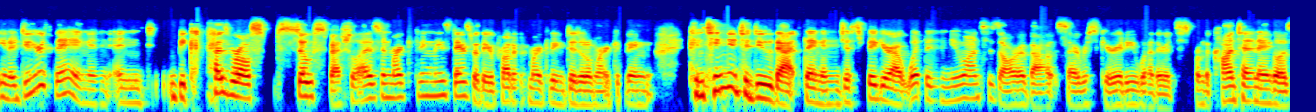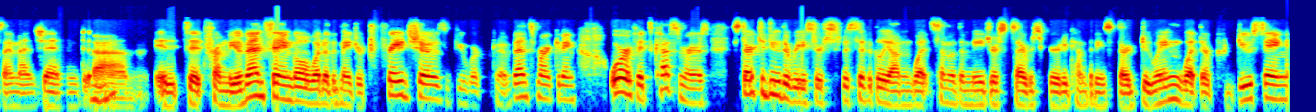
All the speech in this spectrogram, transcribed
you know do your thing and and because we're all so specialized in marketing these days whether you're product marketing digital marketing continue to do that thing and just figure out what the nuances are about cybersecurity whether it's from the content angle as i mentioned mm-hmm. um, it's it from the events angle what are the major trade shows if you work in events marketing or if it's customers start to do the research specifically on what some of the major cybersecurity companies are doing what they're producing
